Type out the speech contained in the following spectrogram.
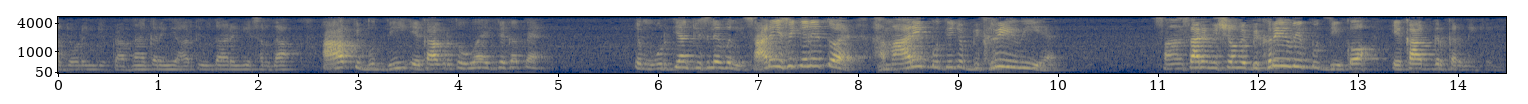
हाथ जोड़ेंगे, प्रार्थना करेंगे, आरती उतारेंगे, श्रद्धा। आपकी बुद्धि एकाग्र तो हुआ एक जगह पे ये मूर्तियाँ किस लिए बनी? सारी इसी के लिए तो है। हमारी बुद्धि जो बिखरी हुई है, सांसारिक विषयों में बिखरी हुई बुद्धि को एकाग्र करने के लिए।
